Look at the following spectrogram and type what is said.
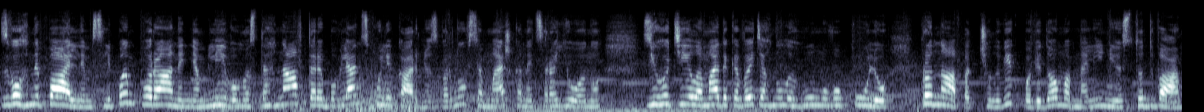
З вогнепальним сліпим пораненням лівого стегна в Теребовлянську лікарню звернувся мешканець району. З його тіла медики витягнули гумову кулю. Про напад чоловік повідомив на лінію 102.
